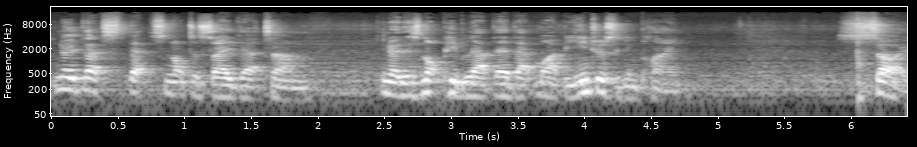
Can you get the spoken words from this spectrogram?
you know, that's, that's not to say that, um, you know, there's not people out there that might be interested in playing. So,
